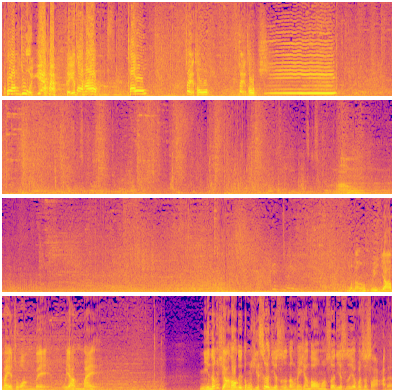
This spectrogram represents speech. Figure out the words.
框住，耶！给大招，偷，再偷，再偷，吸。嗯。不能回家卖装备，不让卖。你能想到的东西，设计师能没想到吗？设计师又不是傻子。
